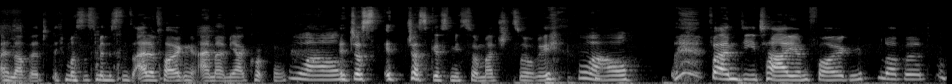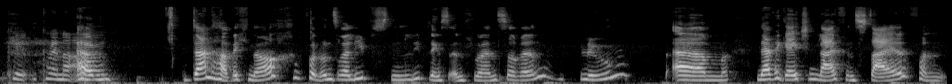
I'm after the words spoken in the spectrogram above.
I love it. Ich muss es mindestens alle Folgen einmal im Jahr gucken. Wow. It just, it just gives me so much, sorry. Wow. Vor allem die Italien-Folgen. Love it. Okay, keine Ahnung. Ähm, dann habe ich noch von unserer liebsten Lieblingsinfluencerin, Bloom, ähm, Navigating Life in Style von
